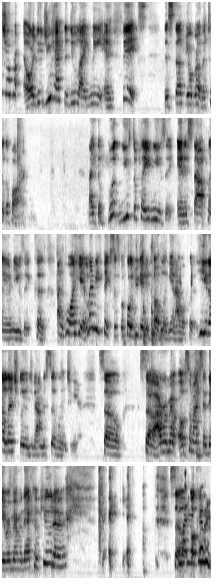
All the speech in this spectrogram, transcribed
did your bro- or did you have to do like me and fix the stuff your brother took apart? Like the book used to play music and it stopped playing music because like boy here, let me fix this before you get in trouble again. I will put he the electrical engineer, I'm the civil engineer. So so I remember oh somebody said they remember that computer. yeah. So okay.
